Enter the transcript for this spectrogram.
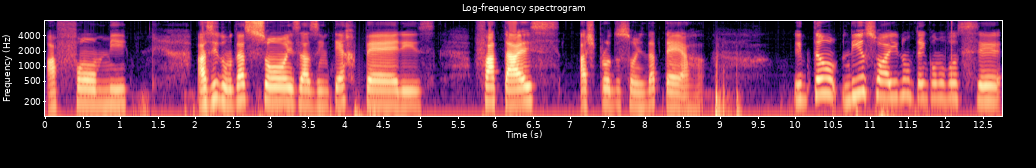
a fome, as inundações, as intempéries, fatais às produções da terra. Então, nisso aí não tem como você.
